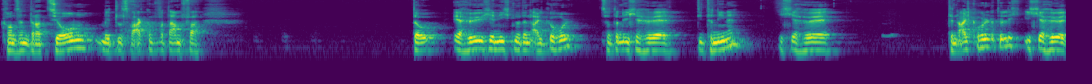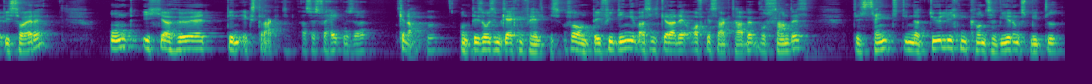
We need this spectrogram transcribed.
Konzentration mittels Vakuumverdampfer, da erhöhe ich ja nicht nur den Alkohol, sondern ich erhöhe die Tannine, ich erhöhe den Alkohol natürlich, ich erhöhe die Säure und ich erhöhe den Extrakt. Also das Verhältnis, oder? Genau. Hm. Und das alles im gleichen Verhältnis. So, und die vier Dinge, was ich gerade aufgesagt habe, was sind das? Das sind die natürlichen Konservierungsmittel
